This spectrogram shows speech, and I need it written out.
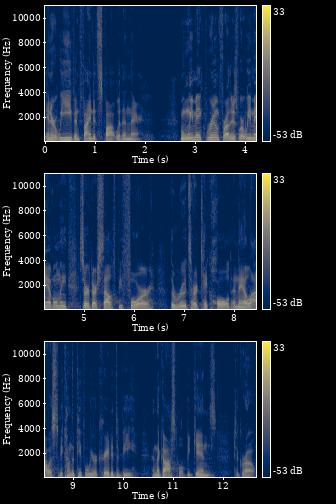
interweave and find its spot within there. When we make room for others where we may have only served ourselves before, the roots are take hold and they allow us to become the people we were created to be and the gospel begins to grow.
